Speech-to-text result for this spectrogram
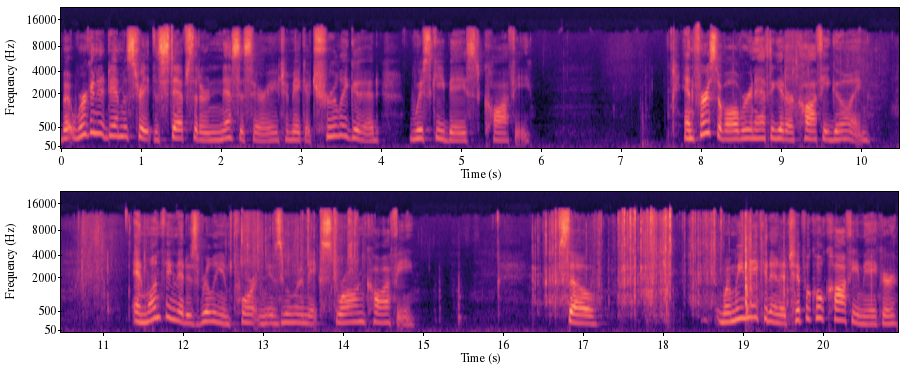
But we're going to demonstrate the steps that are necessary to make a truly good whiskey-based coffee. And first of all, we're going to have to get our coffee going. And one thing that is really important is we want to make strong coffee. So when we make it in a typical coffee maker,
